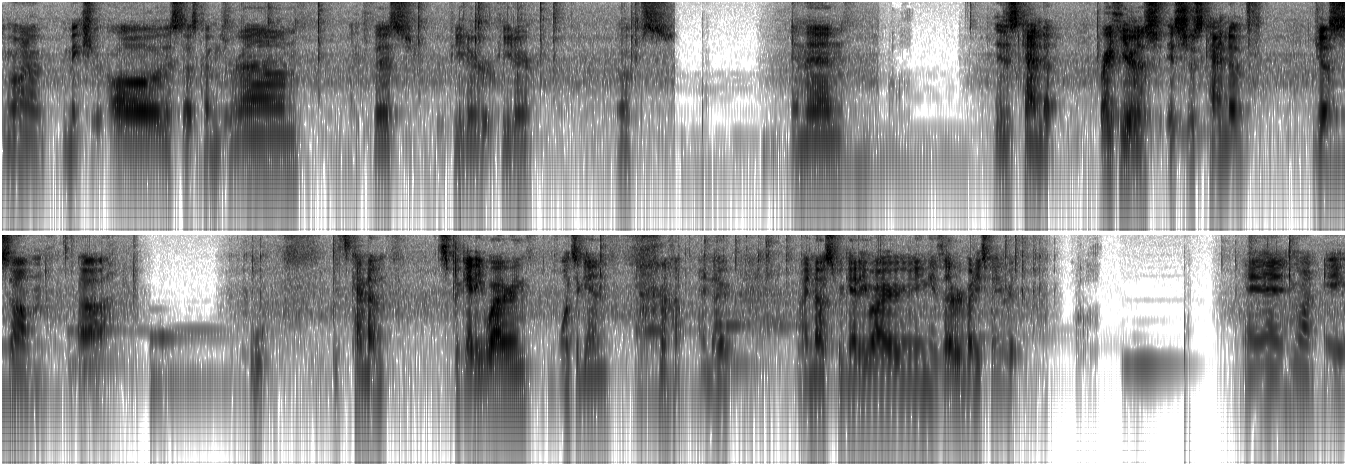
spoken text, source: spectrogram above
You want to make sure all this dust comes around, like this, repeater, repeater, oops, and then this kind of, right here is, it's just kind of, just some, uh, it's kind of spaghetti wiring, once again, I know, I know spaghetti wiring is everybody's favorite. And you want a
